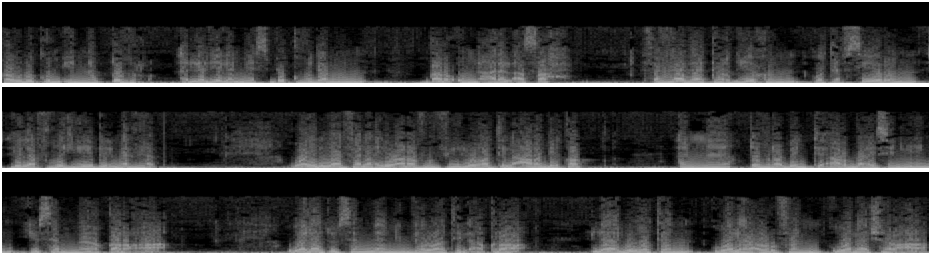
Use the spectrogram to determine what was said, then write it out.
قولكم إن الطهر الذي لم يسبقه دم قرء على الأصح فهذا ترجيح وتفسير للفظه بالمذهب. وإلا فلا يعرف في لغة العرب قط أن طهر بنت أربع سنين يسمى قرأ ولا تسمى من ذوات الأقراء لا لغة ولا عرفا ولا شرعا.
